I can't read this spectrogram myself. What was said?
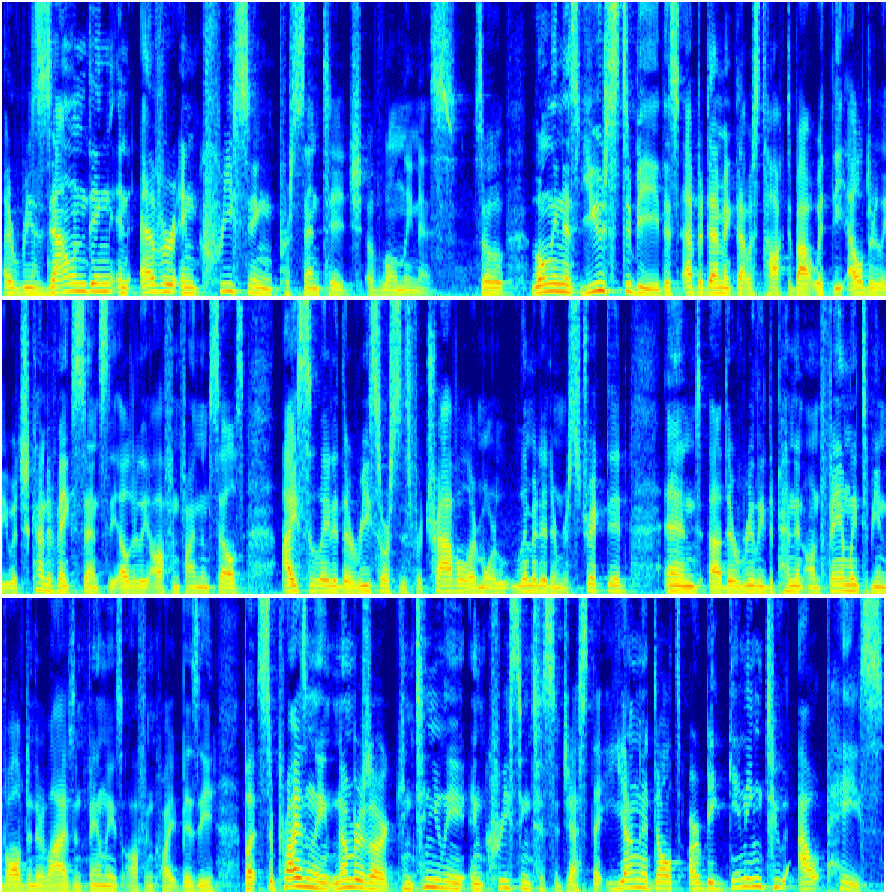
a resounding and ever increasing percentage of loneliness. So, loneliness used to be this epidemic that was talked about with the elderly, which kind of makes sense. The elderly often find themselves isolated, their resources for travel are more limited and restricted, and uh, they're really dependent on family to be involved in their lives, and family is often quite busy. But surprisingly, numbers are continually increasing to suggest that young adults are beginning to outpace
